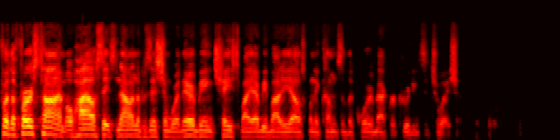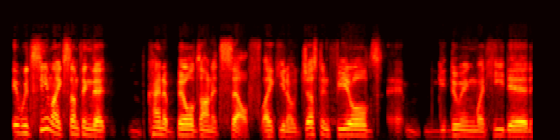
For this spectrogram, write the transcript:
for the first time, Ohio State's now in a position where they're being chased by everybody else when it comes to the quarterback recruiting situation. It would seem like something that kind of builds on itself. Like, you know, Justin Fields eh, doing what he did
